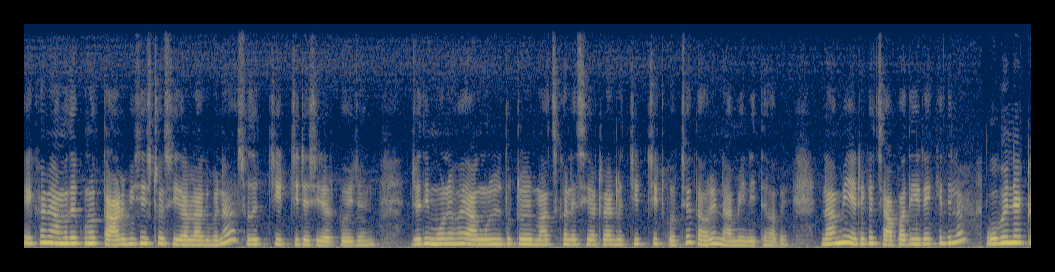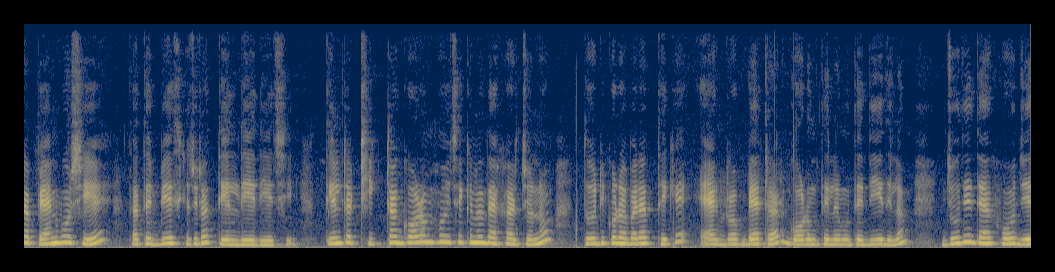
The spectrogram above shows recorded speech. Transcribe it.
এখানে আমাদের কোনো তার বিশিষ্ট শিরা লাগবে না, শুধু চিটচিটে শিরার প্রয়োজন। যদি মনে হয় আঙুল দুটোর মাঝখানে শিরাটা রাখলে চিটচিট করছে, তাহলে নামিয়ে নিতে হবে। নামিয়ে এটাকে চাপা দিয়ে রেখে দিলাম। ওভেনে একটা প্যান বসিয়ে তাতে বেশ কিছুটা তেল দিয়ে দিয়েছি। তেলটা ঠিকঠাক গরম হয়েছে কিনা দেখার জন্য তৈরি করা ব্যাটার থেকে এক ড্রপ ব্যাটার গরম তেলের মধ্যে দিয়ে দিলাম। যদি দেখো যে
